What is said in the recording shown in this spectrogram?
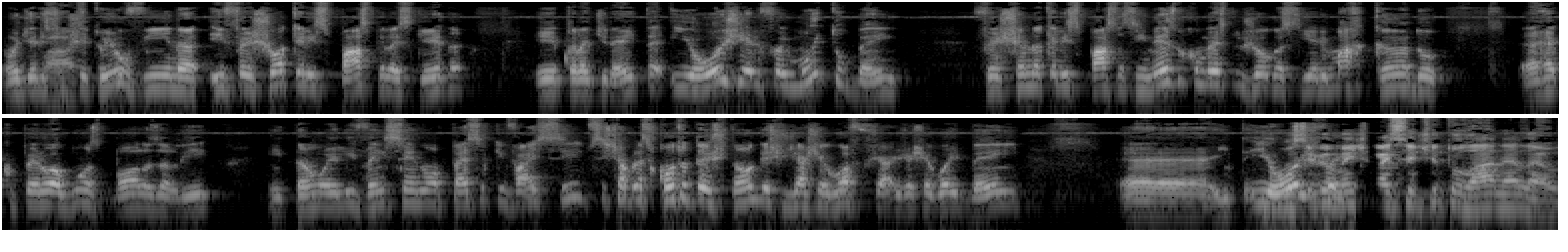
onde ele claro. substituiu o Vina e fechou aquele espaço pela esquerda e pela direita e hoje ele foi muito bem fechando aquele espaço assim desde o começo do jogo assim ele marcando é, recuperou algumas bolas ali então ele vem sendo uma peça que vai se, se estabelecer contra o Testão, já chegou já, chegou aí bem é, e hoje Possivelmente foi... vai ser titular, né, Léo?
